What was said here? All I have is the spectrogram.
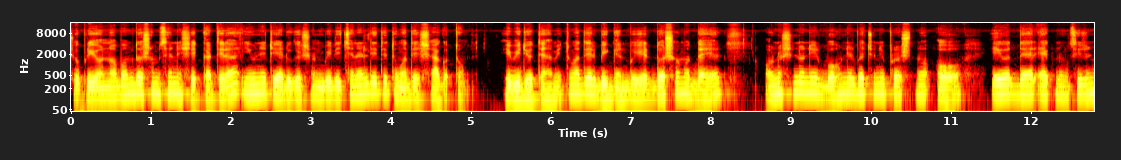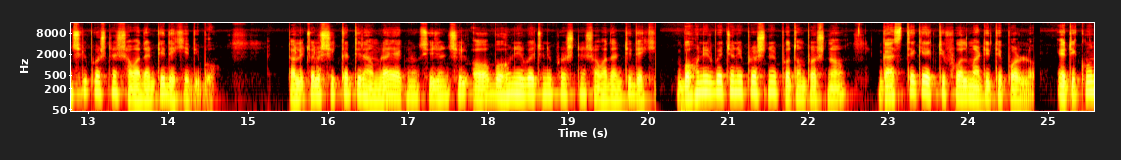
সুপ্রিয় নবম, দশম শ্রেণির শিক্ষার্থীরা ইউনিটি এডুকেশন বিডি চ্যানেলটিতে তোমাদের স্বাগতম। এই ভিডিওতে আমি তোমাদের বিজ্ঞান বইয়ের দশম অধ্যায়ের অনুশীলনীর বহু নির্বাচনী প্রশ্ন ও এই অধ্যায়ের এক নং সৃজনশীল প্রশ্নের সমাধানটি দেখিয়ে দিব। তাহলে চলো শিক্ষার্থীরা, আমরা এক নং সৃজনশীল ও বহু নির্বাচনী প্রশ্নের সমাধানটি দেখি। বহু নির্বাচনী প্রশ্নের প্রথম প্রশ্ন, গাছ থেকে একটি ফল মাটিতে পড়ল। এটি কোন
